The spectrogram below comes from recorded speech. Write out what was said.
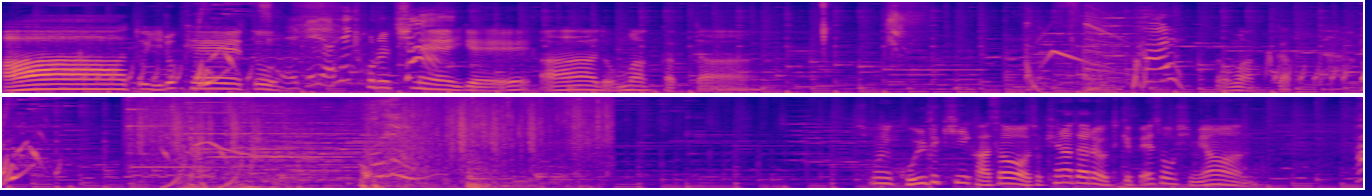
10아또 이렇게 또 초를 치네 이게. 아 너무 아깝다. 8 너무 아깝다 시몬이 골드키 가서 저 캐나다를 어떻게 뺏어오시면 아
